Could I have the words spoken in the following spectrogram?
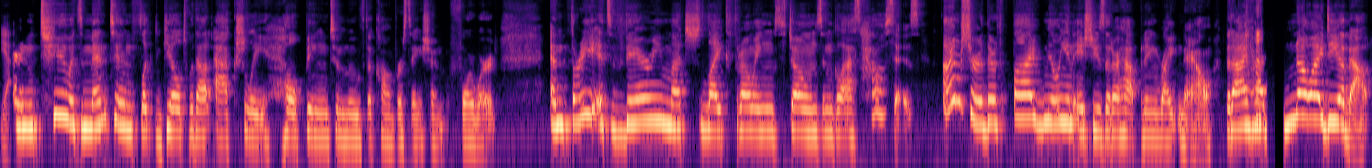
Yeah. And two, it's meant to inflict guilt without actually helping to move the conversation forward. And three, it's very much like throwing stones in glass houses. I'm sure there's 5 million issues that are happening right now that I had no idea about.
